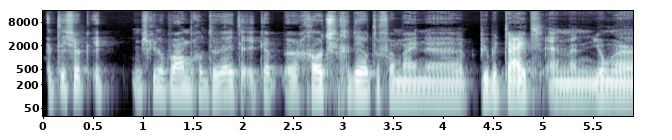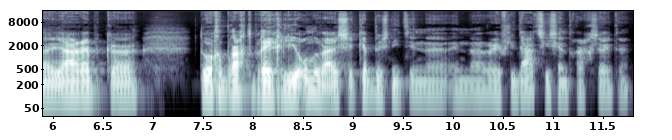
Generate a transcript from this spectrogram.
het is ook, ik, misschien ook wel handig om te weten. Ik heb het grootste gedeelte van mijn uh, puberteit en mijn jonge jaren heb ik uh, doorgebracht op regulier onderwijs. Ik heb dus niet in, uh, in revalidatiecentra gezeten.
